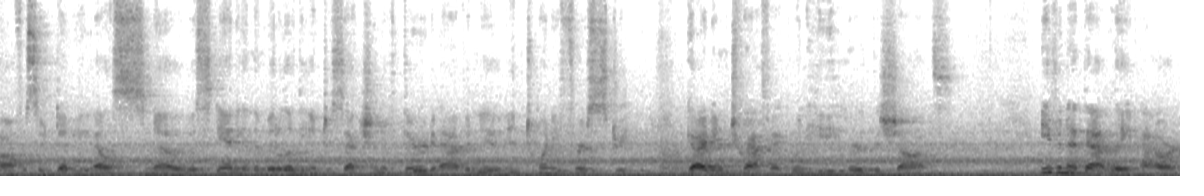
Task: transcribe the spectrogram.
officer W.L. Snow was standing in the middle of the intersection of 3rd Avenue and 21st Street, guiding traffic when he heard the shots. Even at that late hour,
